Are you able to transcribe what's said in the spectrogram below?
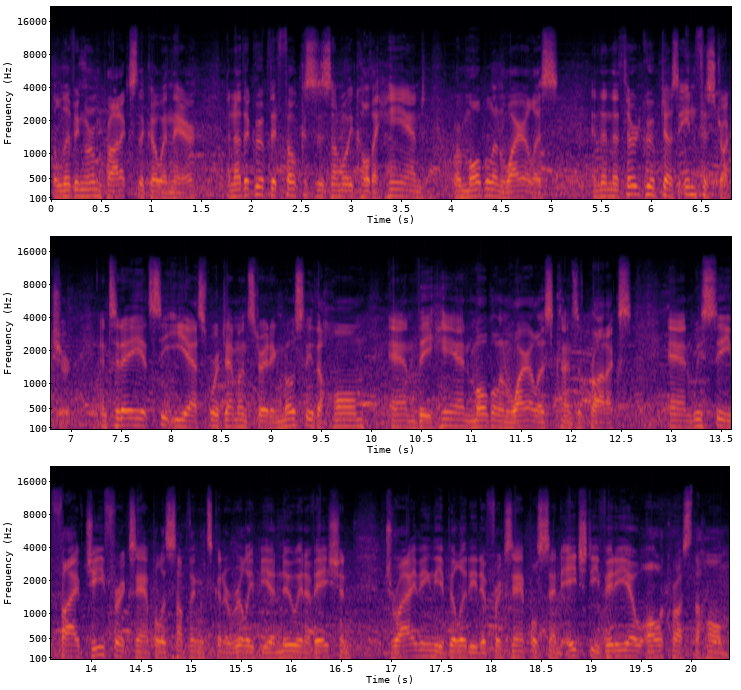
the living room products that go in there, another group that focuses on what we call the hand or mobile and wireless, and then the third group does infrastructure. And today at CES we're demonstrating mostly the home and the hand, mobile and wireless kinds of products. And we see 5G, for example, as something that's going to really be a new innovation, driving the ability to, for example, send HD video all across the home.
